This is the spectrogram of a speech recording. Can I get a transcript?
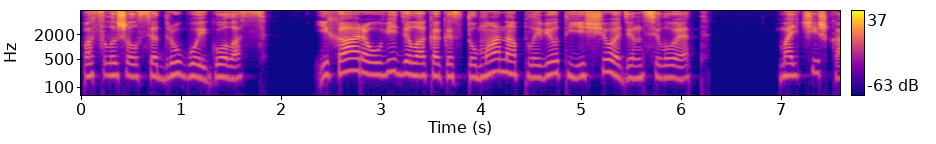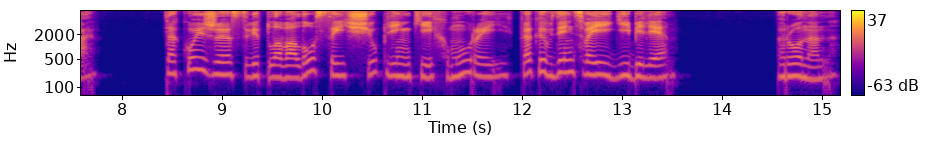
Послышался другой голос. И Хара увидела, как из тумана плывет еще один силуэт. Мальчишка. Такой же светловолосый, щупленький, хмурый, как и в день своей гибели. Ронан.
